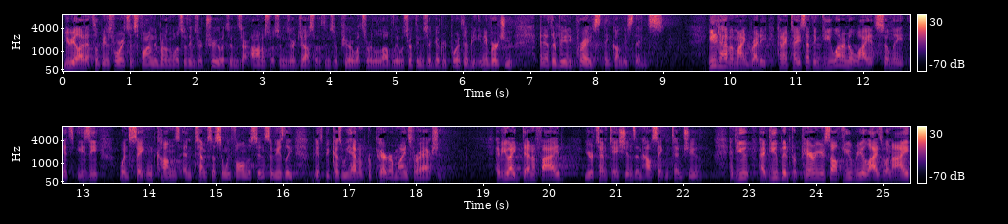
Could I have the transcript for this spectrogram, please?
You realize that Philippians 4 it says, finally, brethren, what sort of things are true, what things are honest, what things are just, what things are pure, what sort of lovely, what sort things are good report. If there be any virtue and if there be any praise, think on these things. You need to have a mind ready. Can I tell you something? Do you want to know why it's so many it's easy when Satan comes and tempts us and we fall into sin so easily? It's because we haven't prepared our minds for action. Have you identified your temptations and how Satan tempts you? Have you, have you been preparing yourself? You realize when, I,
